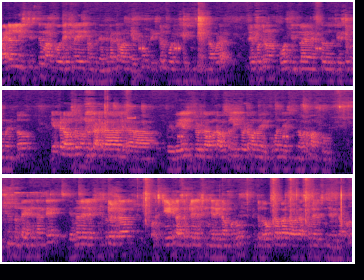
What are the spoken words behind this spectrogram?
ఫైనల్ లిస్ట్ ఇస్తే మనకు రేషనలైజేషన్ ఉంటుంది. ఎందుకంటే మనం ఎక్కువ క్రిటికల్ పోలింగ్ స్టేషన్స్ ఇచ్చినా కూడా రేపు పొద్దున మనం ఫోర్స్ డిప్లాయ్మెంట్ చేసే మూమెంట్లో ఎక్కడ అవసరం ఉంటుందో అక్కడ వేయాల్సిన చోట కాకుండా అవసరం లేని చోట మనం ఎక్కువ మంది వేసుకున్నా కూడా మాకు ఇష్యూస్ ఉంటాయి. ఎందుకంటే జనరల్ ఎలక్షన్స్ ఒక స్టేట్కి అసెంబ్లీ ఎలక్షన్ జరిగినప్పుడు విత్ లోక్సభ తర్వాత అసెంబ్లీ ఎలక్షన్ జరిగినప్పుడు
